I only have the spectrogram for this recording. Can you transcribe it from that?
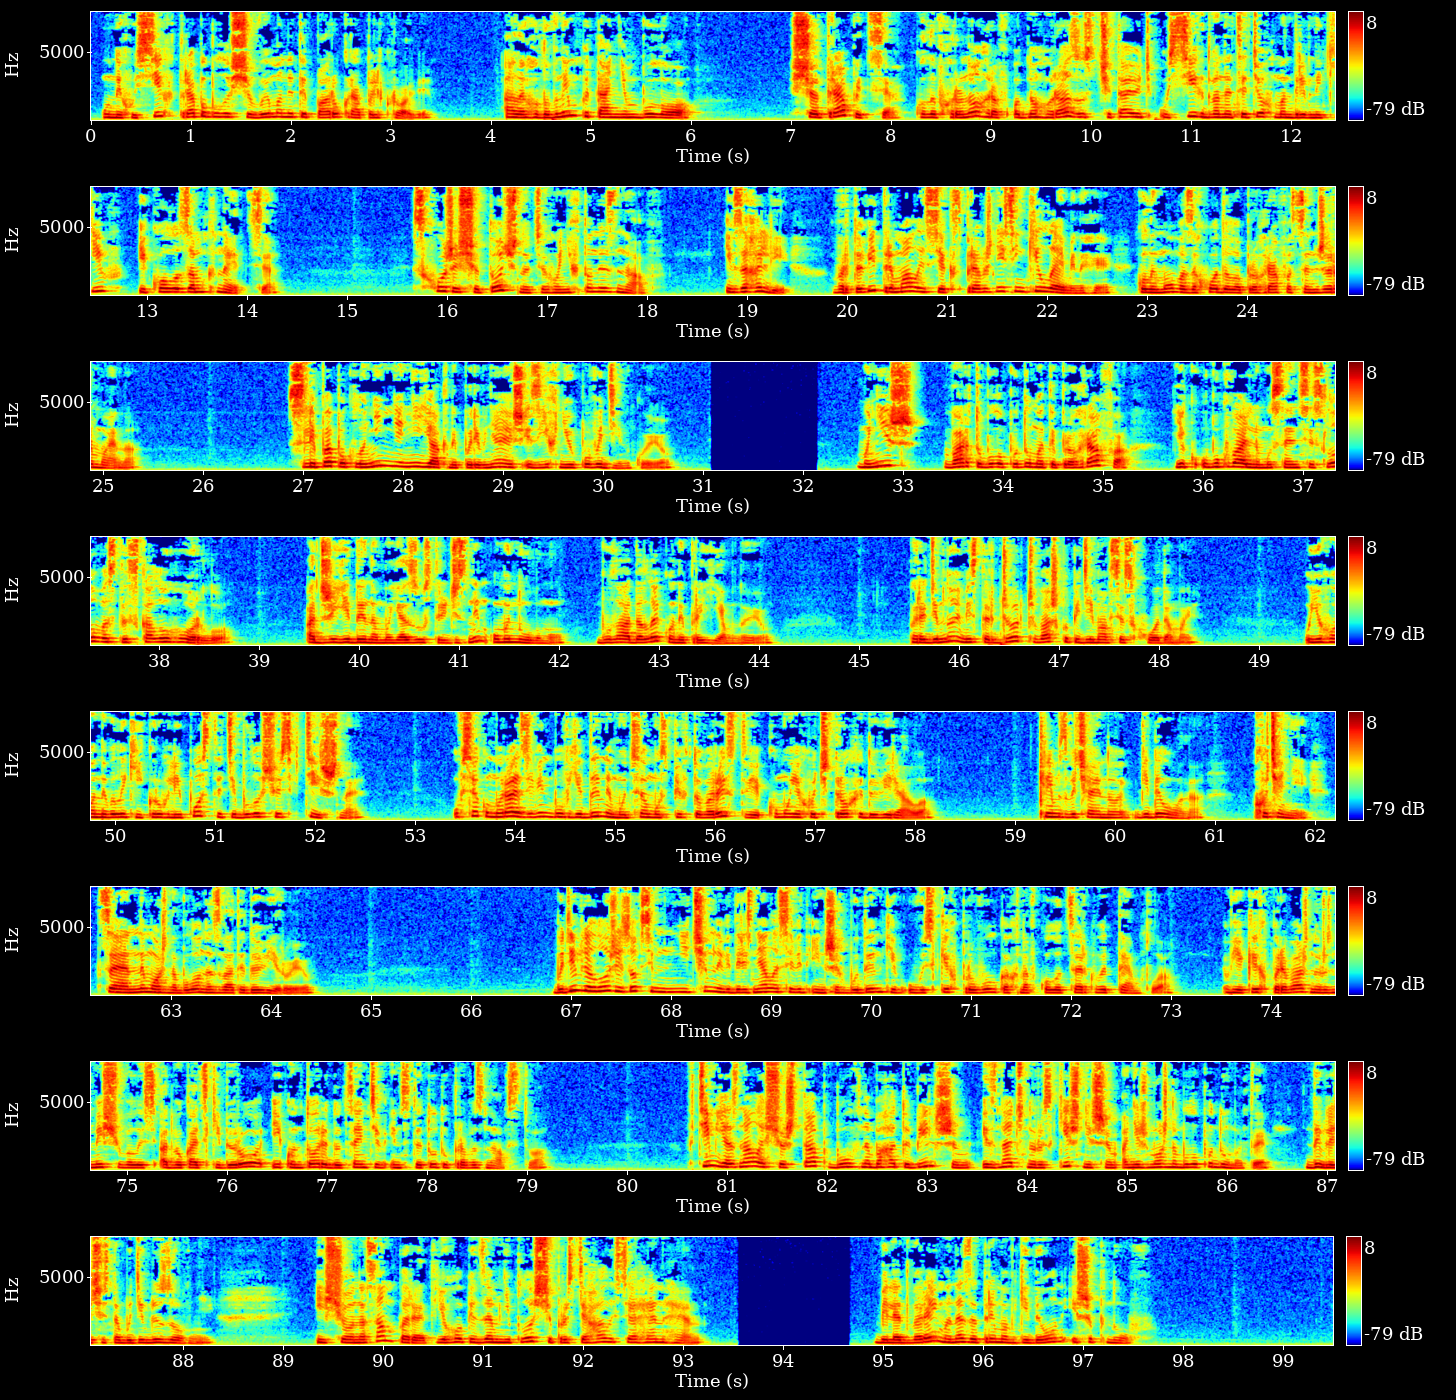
У них усіх треба було ще виманити пару крапель крові. Але головним питанням було, що трапиться, коли в хронограф одного разу считають усіх дванадцятьох мандрівників і коло замкнеться. Схоже, що точно цього ніхто не знав. І взагалі, вартові тримались як справжнісінькі лемінги, коли мова заходила про графа Сен-Жермена. Сліпе поклоніння ніяк не порівняєш із їхньою поведінкою. Мені ж варто було подумати про графа, як у буквальному сенсі слова стискало горло, адже єдина моя зустріч з ним у минулому була далеко неприємною. Переді мною містер Джордж важко підіймався сходами. У його невеликій круглій постаті було щось втішне. У всякому разі, він був єдиним у цьому співтоваристві, кому я хоч трохи довіряла. Крім, звичайно, Гідеона, хоча ні, це не можна було назвати довірою. Будівля ложі зовсім нічим не відрізнялася від інших будинків у вузьких провулках навколо церкви Темпла, в яких переважно розміщувались адвокатські бюро і контори доцентів Інституту правознавства. Втім, я знала, що штаб був набагато більшим і значно розкішнішим, аніж можна було подумати, дивлячись на будівлю зовні, і що насамперед його підземні площі простягалися ген-ген. Біля дверей мене затримав Гідеон і шепнув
